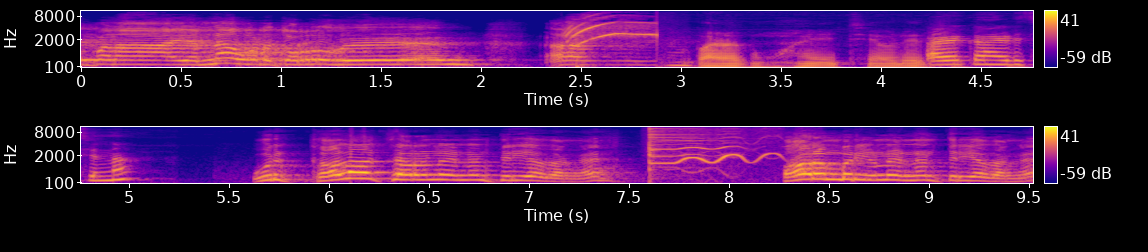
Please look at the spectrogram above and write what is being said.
இப்ப நான் என்ன உங்கள்கிட்ட சொல்றது? பழக்கமாகிடுச்சு அப்படியே பழக்கம் ஆயிடுச்சுன்னா ஒரு கலாச்சாரம்னு என்னன்னு தெரியாதாங்க? பாரம்பரியம்னு என்னன்னு தெரியாதாங்க?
